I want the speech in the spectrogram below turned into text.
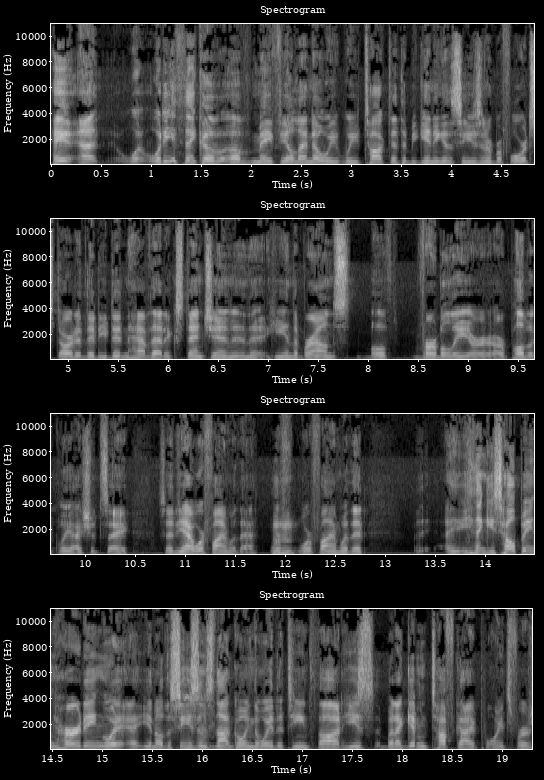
Hey, uh, what, what do you think of, of Mayfield? I know we, we talked at the beginning of the season or before it started that he didn't have that extension and that he and the Browns both verbally or, or publicly, I should say, said, yeah, we're fine with that. We're, we're fine with it. Uh, You think he's helping, hurting? Uh, You know, the season's not going the way the team thought. He's, but I give him tough guy points for,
